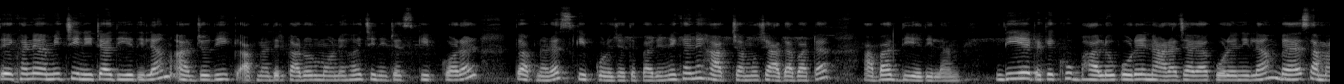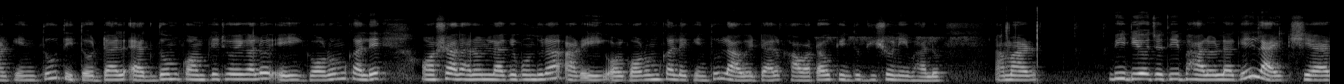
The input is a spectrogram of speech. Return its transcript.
তো এখানে আমি চিনিটা দিয়ে দিলাম। আর যদি আপনাদের কারোর মনে হয় চিনিটা স্কিপ করার, তো আপনারা স্কিপ করে যেতে পারেন। এখানে হাফ চামচ আদা বাটা আবার দিয়ে দিলাম। দিয়ে এটাকে খুব ভালো করে নাড়াচাড়া করে নিলাম। ব্যাস, আমার কিন্তু তিতর ডাল একদম কমপ্লিট হয়ে গেল। এই গরমকালে অসাধারণ লাগে বন্ধুরা। আর এই গরমকালে কিন্তু লাউয়ের ডাল খাওয়াটাও কিন্তু ভীষণই ভালো। আমার ভিডিও যদি ভালো লাগে, লাইক, শেয়ার,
